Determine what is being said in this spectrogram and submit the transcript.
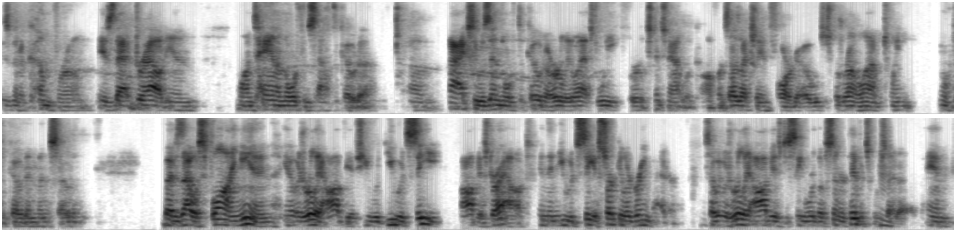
is going to come from is that drought in Montana, North and South Dakota. Um, I actually was in North Dakota early last week for Extension Outlook conference. I was actually in Fargo, which was on the line between North Dakota and Minnesota. But as I was flying in, you know, it was really obvious. You would you would see obvious drought, and then you would see a circular green pattern. So it was really obvious to see where those center pivots were set up. And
